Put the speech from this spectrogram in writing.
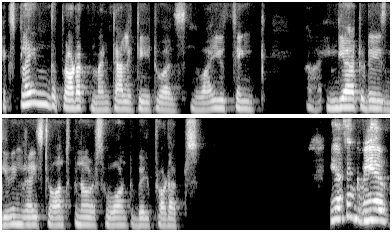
explain the product mentality to us. Why you think uh, India today is giving rise to entrepreneurs who want to build products. Yeah, I think we have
